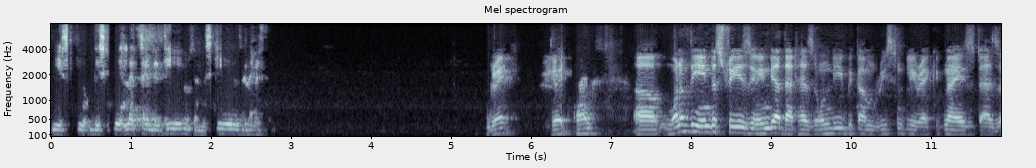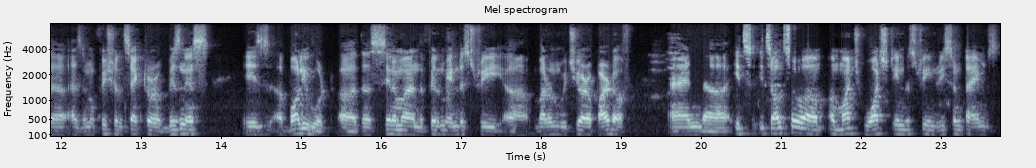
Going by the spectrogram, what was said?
the, skill, the skill, let's say the teams and the skills and everything. Great, great, thanks. Uh, one of the industries in India that has only become recently recognized as a as an official sector of business is uh, Bollywood, uh, the cinema and the film industry, uh, Varun, which you are a part of and uh, it's it's also a, a, much watched industry in recent times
